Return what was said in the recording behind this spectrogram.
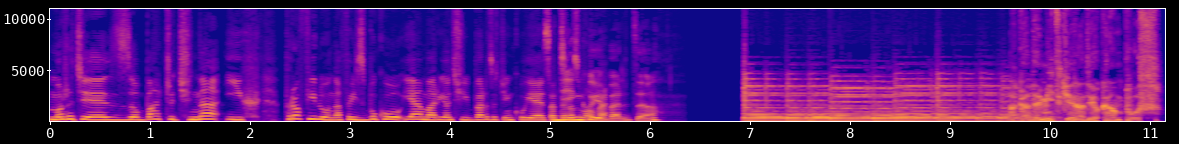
możecie zobaczyć na ich profilu na Facebooku. Ja, Mario, Ci bardzo dziękuję za tę Dziękuję rozmowę. bardzo. Akademickie Radio Campus.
